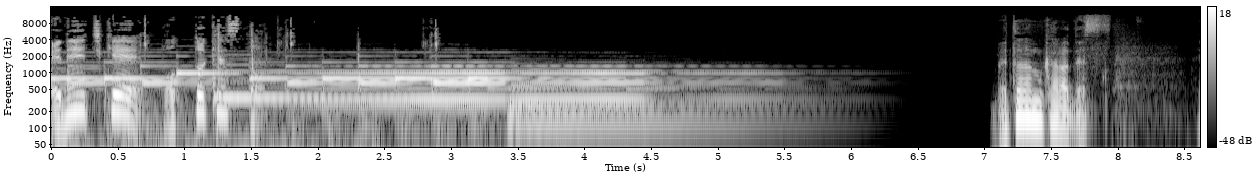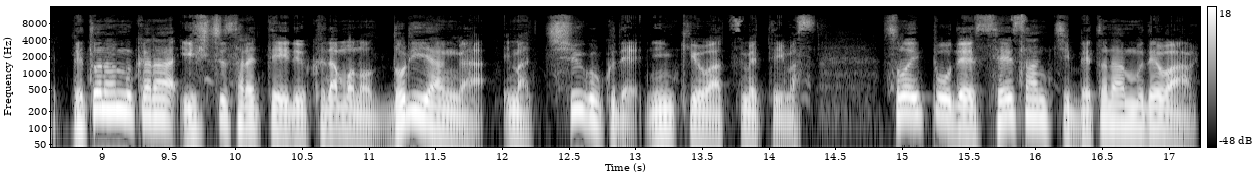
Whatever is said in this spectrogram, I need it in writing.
NHK ポッドキャストベトナムからです。ベトナムから輸出されている果物ドリアンが今中国で人気を集めています。その一方で生産地ベトナムでは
